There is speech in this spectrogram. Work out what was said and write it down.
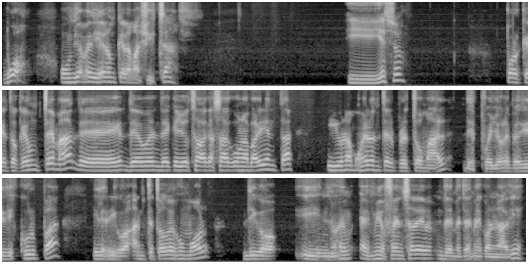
Wow, un día me dijeron que era machista. ¿Y eso? Porque toqué un tema de, de, de que yo estaba casado con una parienta y una mujer lo interpretó mal. Después yo le pedí disculpas y le digo, ante todo es humor, digo, y no es, mi ofensa de, meterme con nadie.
